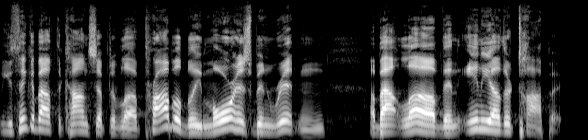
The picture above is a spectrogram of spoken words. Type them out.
you think about the concept of love, probably more has been written about love than any other topic.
